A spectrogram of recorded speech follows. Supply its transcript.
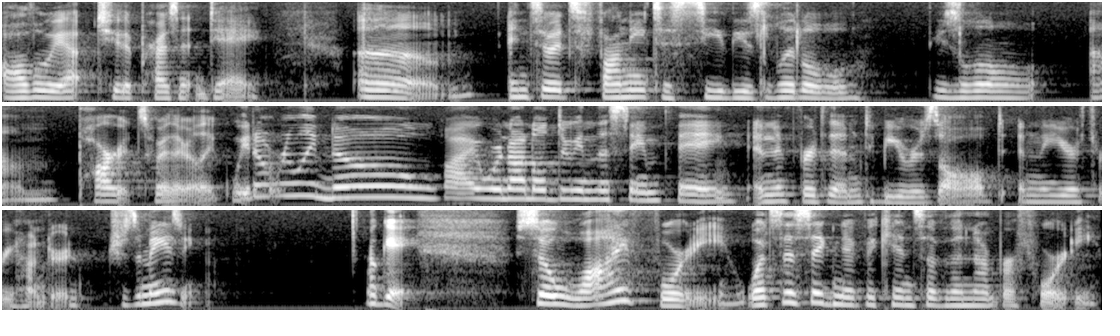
all the way up to the present day. Um, and so it's funny to see these little, these little um, parts where they're like, we don't really know why we're not all doing the same thing. And then for them to be resolved in the year 300, which is amazing. Okay, so, why 40? What's the significance of the number 40?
